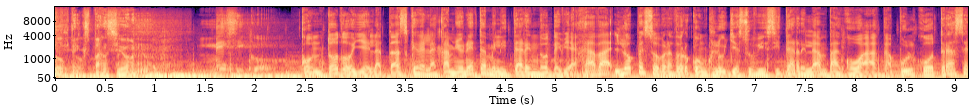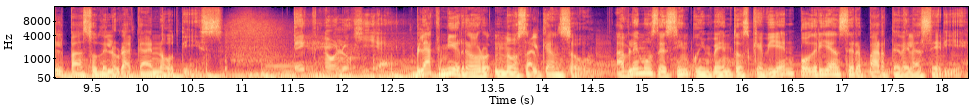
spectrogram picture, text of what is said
Top Expansión. México. Con todo y el atasque de la camioneta militar en donde viajaba, López Obrador concluye su visita relámpago a Acapulco tras el paso del huracán Otis. Tecnología. Black Mirror nos alcanzó. Hablemos de cinco inventos que bien podrían ser parte de la serie.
